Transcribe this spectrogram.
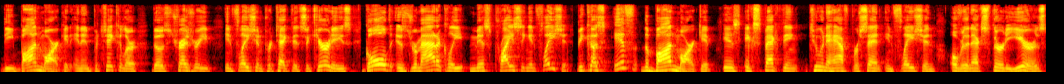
the bond market, and in particular, those treasury inflation protected securities, gold is dramatically mispricing inflation. Because if the bond market is expecting 2.5% inflation over the next 30 years,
